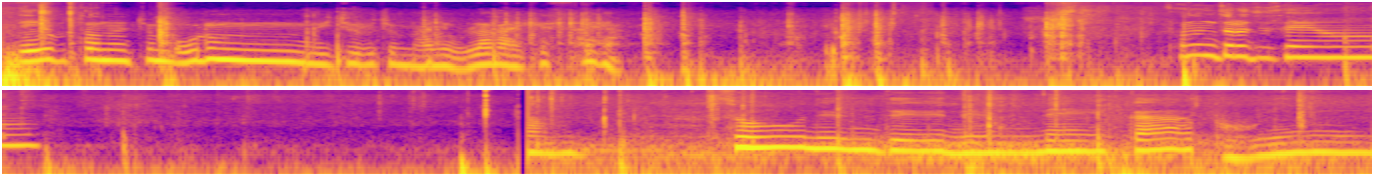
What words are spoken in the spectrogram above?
내일부터는 좀 오름 위주로 좀 많이 올라가야겠어요. 손 흔들어 주세요 손 흔드는 내가 보이니?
